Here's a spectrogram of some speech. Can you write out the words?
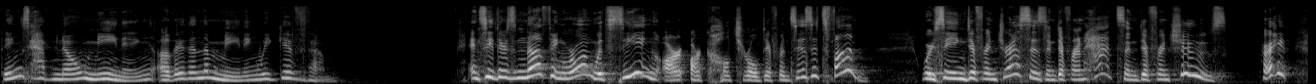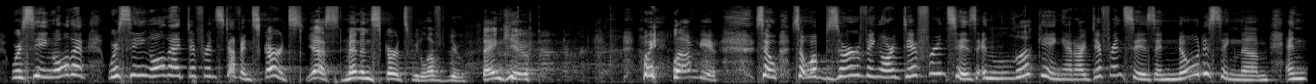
Things have no meaning other than the meaning we give them. And see, there's nothing wrong with seeing our, our cultural differences. It's fun. We're seeing different dresses and different hats and different shoes, right? We're seeing all that, we're seeing all that different stuff. And skirts, yes, men in skirts, we love you. Thank you. we love you. So, so observing our differences and looking at our differences and noticing them and,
